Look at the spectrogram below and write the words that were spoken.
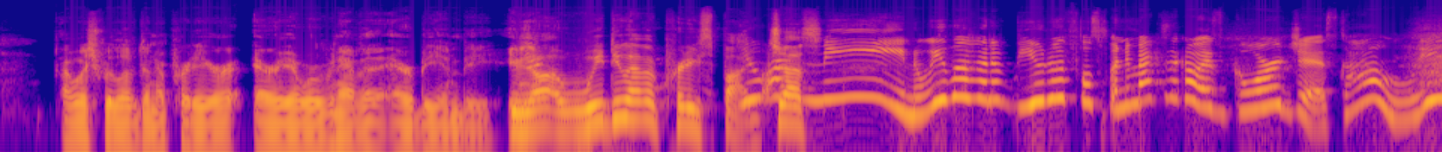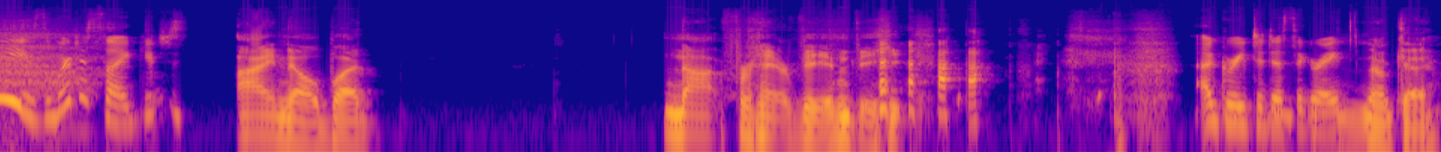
I wish we lived in a prettier area where we can have an Airbnb. Even though we do have a pretty spot. you just mean. We live in a beautiful spot. New Mexico is gorgeous. Golly, we're just like you just. I know, but not for an Airbnb. Agree to disagree. okay.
